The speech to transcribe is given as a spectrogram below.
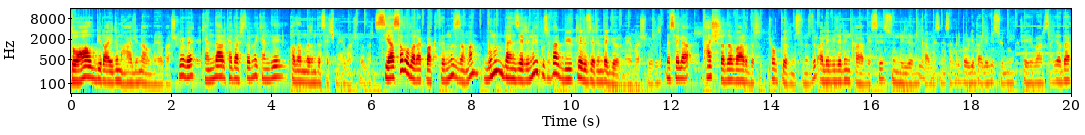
doğal bir ayrım halini almaya başlıyor ve kendi arkadaşlarını da kendi alanlarında seçmeye başlıyorlar. Siyasal olarak baktığımız zaman bunun benzerini bu sefer büyükler üzerinde görmeye başlıyoruz. Mesela Taşra'da vardır. Çok görmüşsünüzdür. Alevilerin kahvesi, Sünnilerin kahvesi. Mesela bir bölgede Alevi Sünni şeyi varsa ya da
